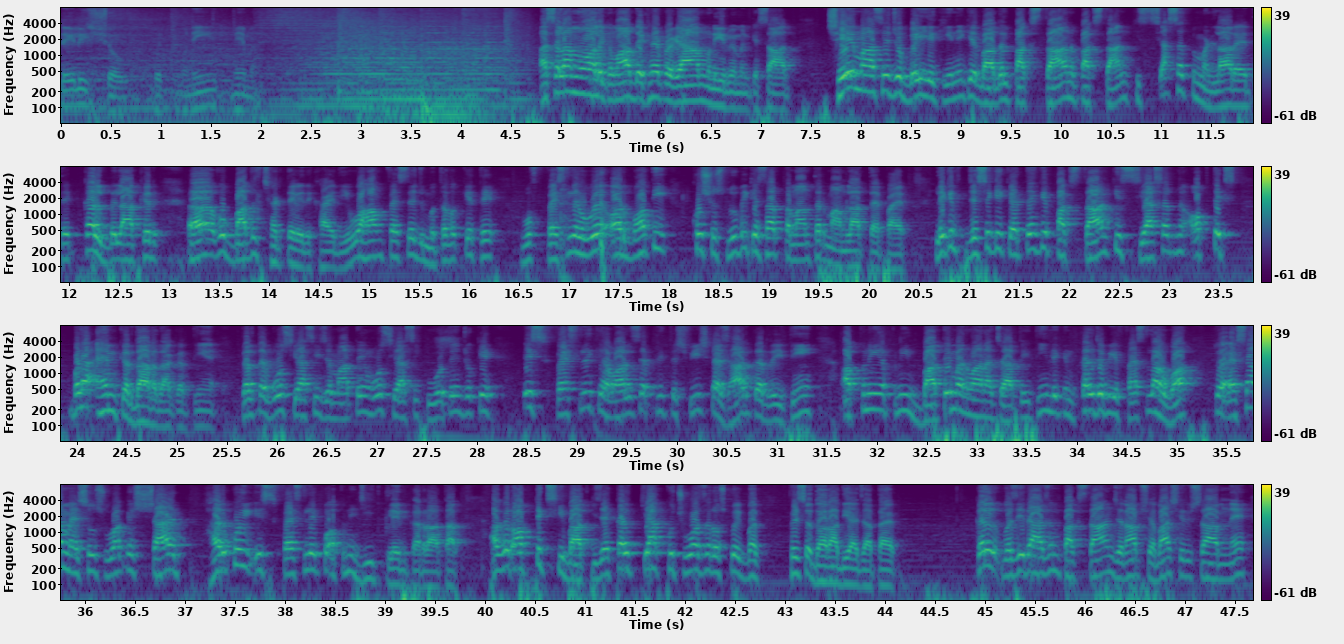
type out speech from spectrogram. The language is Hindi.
Daily show with Munir Memon अस्सलाम वालेकुम आप देख रहे हैं प्रोग्राम मुनीर मेमन के साथ। छह माह से जो बेयकीनी के बादल पाकिस्तान पाकिस्तान की सियासत में मंडला रहे थे, कल बिलाखिर वो बादल छटते हुए दिखाई दिए। वो हम फैसले जो मुतव थे, वो फैसले हुए और बहुत ही खुश उसलूबी के साथ तमाम तर मामला तय पाए। लेकिन जैसे कि कहते हैं कि पाकिस्तान की सियासत में ऑप्टिक्स बड़ा अहम किरदार अदा करती हैं। कल तक वो सियासी जमातें, वो सियासी कुतें जो कि इस फैसले के हवाले से अपनी तशवीश का इजहार कर रही थी अपनी अपनी बातें मनवाना चाहती थी, लेकिन कल जब यह फैसला हुआ तो ऐसा महसूस हुआ कि शायद हर कोई इस फैसले को अपनी जीत क्लेम कर रहा था। अगर ऑप्टिक्स की बात की जाए, कल क्या कुछ हुआ? जरा उसको एक बार फिर से दोहरा दिया जाता है। कल वज़ीर आज़म पाकिस्तान जनाब शहबाज शरीफ साहब ने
